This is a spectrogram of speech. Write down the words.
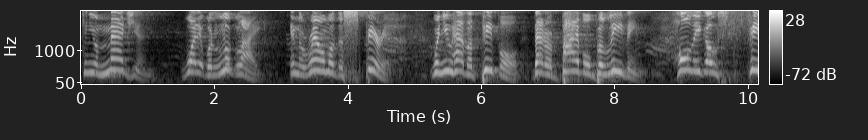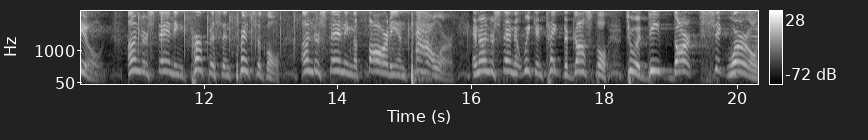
can you imagine what it would look like in the realm of the spirit when you have a people that are Bible believing, Holy Ghost filled, understanding purpose and principle, understanding authority and power, and understand that we can take the gospel to a deep, dark, sick world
